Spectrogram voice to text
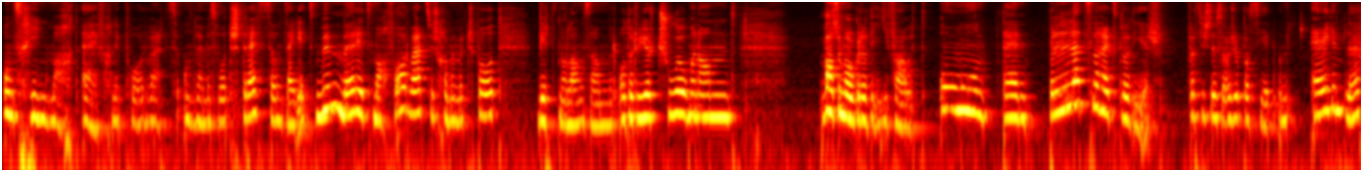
Und das Kind macht einfach nicht vorwärts. Und wenn man es stressen und sagt, jetzt müssen wir, jetzt mach vorwärts, sonst kommen wir zu spät, wird es noch langsamer. Oder rührt die Schuhe umeinander, was ihm auch gerade einfällt. Und dann plötzlich explodierst. Vielleicht ist das auch schon passiert. Und eigentlich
